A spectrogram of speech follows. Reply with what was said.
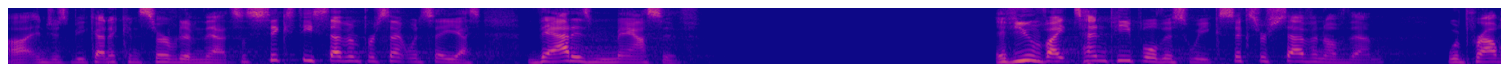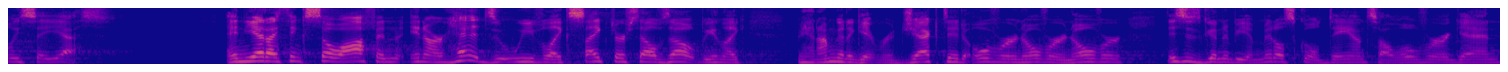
uh, and just be kind of conservative in that. So 67% would say yes. That is massive. If you invite 10 people this week, six or seven of them would probably say yes. And yet, I think so often in our heads, we've like psyched ourselves out, being like, man, I'm going to get rejected over and over and over. This is going to be a middle school dance all over again.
